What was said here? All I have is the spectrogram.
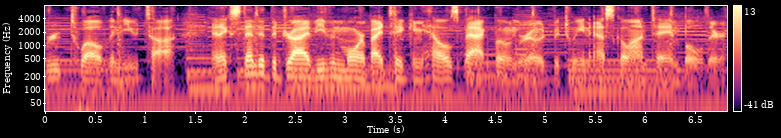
Route 12 in Utah, and extended the drive even more by taking Hell's Backbone Road between Escalante and Boulder,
